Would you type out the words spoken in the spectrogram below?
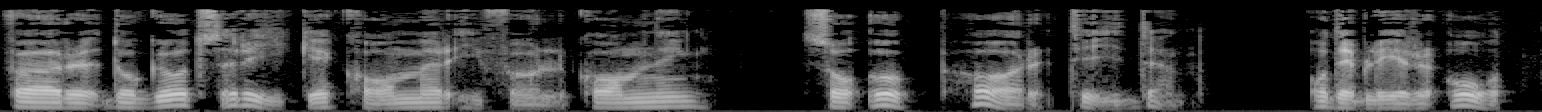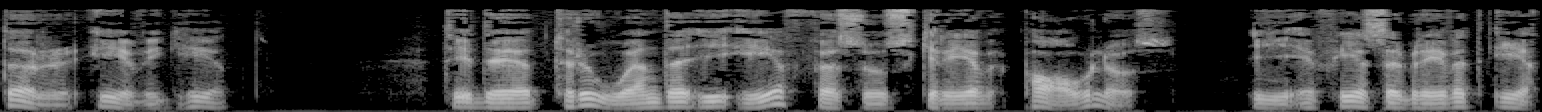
För då Guds rike kommer i fullkomning så upphör tiden och det blir åter evighet. Till det troende i Efesus skrev Paulus i Efeserbrevet 1,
